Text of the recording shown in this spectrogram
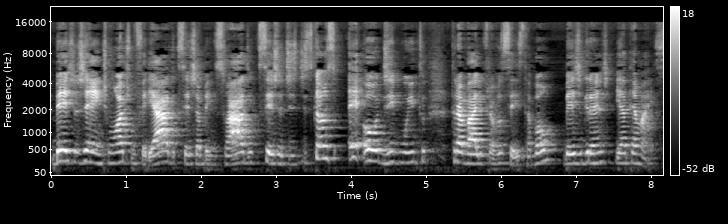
Beijo, gente. Um ótimo feriado, que seja abençoado, que seja de descanso e ou de muito trabalho para vocês, tá bom? Beijo grande e até mais.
